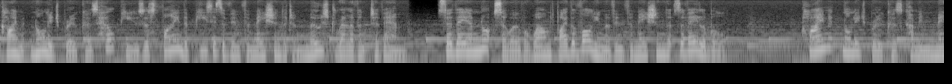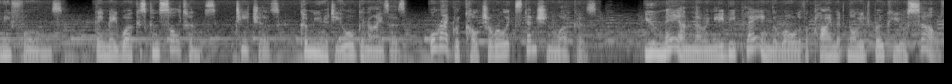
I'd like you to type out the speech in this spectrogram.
Climate knowledge brokers help users find the pieces of information that are most relevant to them, so they are not so overwhelmed by the volume of information that's available. Climate knowledge brokers come in many forms. They may work as consultants, teachers, community organisers, or agricultural extension workers. You may unknowingly be playing the role of a climate knowledge broker yourself.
